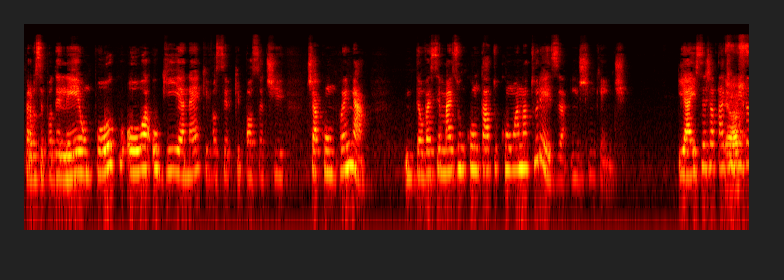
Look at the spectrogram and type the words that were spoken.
Para você poder ler um pouco, ou a, o guia, né, que você que possa te, te acompanhar. Então vai ser mais um contato com a natureza em Shinquente. E aí você já está de vida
